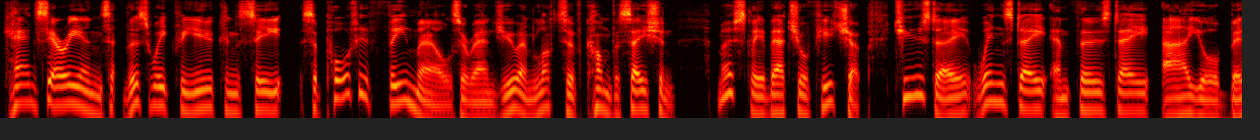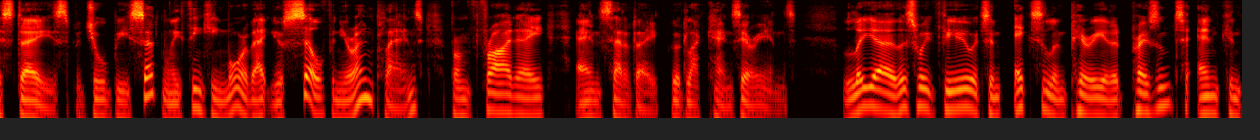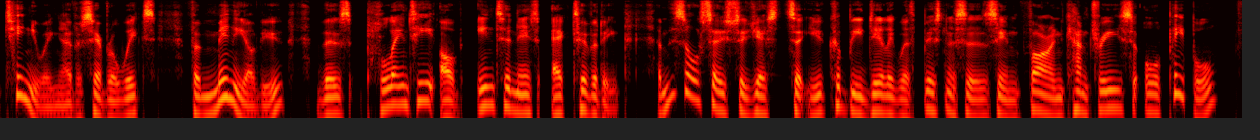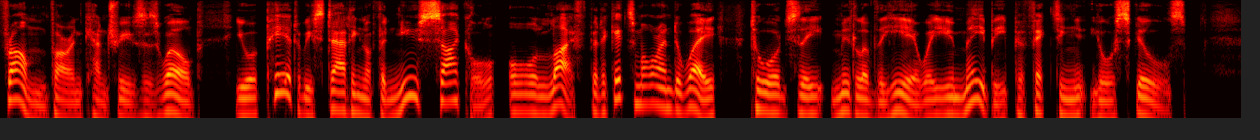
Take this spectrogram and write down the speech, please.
Cancerians, this week for you can see supportive females around you and lots of conversation, mostly about your future. Tuesday, Wednesday, and Thursday are your best days, but you'll be certainly thinking more about yourself and your own plans from Friday and Saturday. Good luck, Cancerians. Leo, this week for you, it's an excellent period at present and continuing over several weeks. For many of you, there's plenty of internet activity. And this also suggests that you could be dealing with businesses in foreign countries or people from foreign countries as well. You appear to be starting off a new cycle or life, but it gets more underway towards the middle of the year where you may be perfecting your skills.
